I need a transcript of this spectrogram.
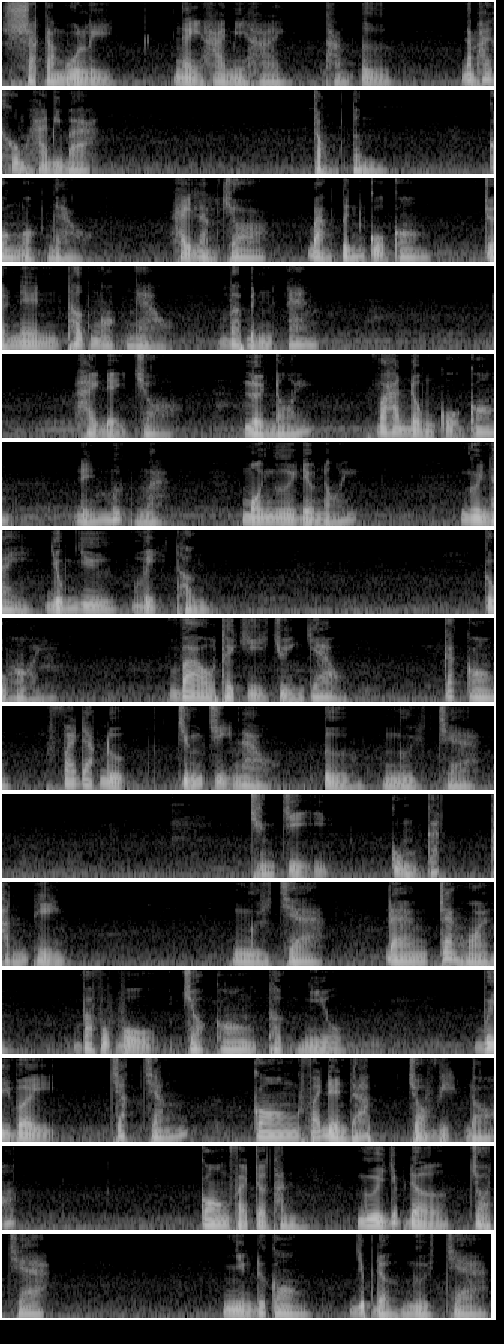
Sakamuli ngày 22 tháng 4 năm 2023. Trọng tâm, Con ngọt ngào Hãy làm cho bản tính của con trở nên thật ngọt ngào và bình an. Hãy để cho lời nói và hành động của con đến mức mà mọi người đều nói người này giống như vị thần. Câu hỏi. Vào thời kỳ chuyển giao, các con phải đạt được chứng chỉ nào từ người cha? Chứng chỉ cung cách thánh thiện. Người cha đang trang hoàng và phục vụ cho con thật nhiều vì vậy, chắc chắn con phải đền đáp cho việc đó. Con phải trở thành người giúp đỡ cho cha. Những đứa con giúp đỡ người cha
